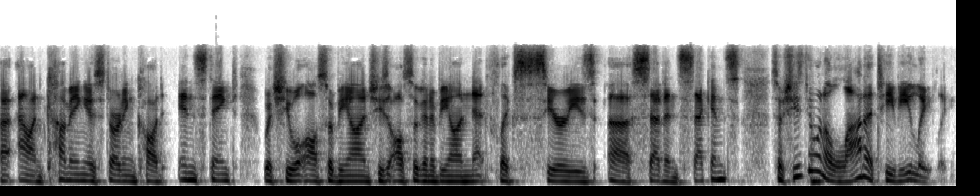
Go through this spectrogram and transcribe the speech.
Uh, Alan Cumming is starting called Instinct, which she will also be on. She's also going to be on Netflix series uh, Seven Seconds. So she's doing a lot of TV lately.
